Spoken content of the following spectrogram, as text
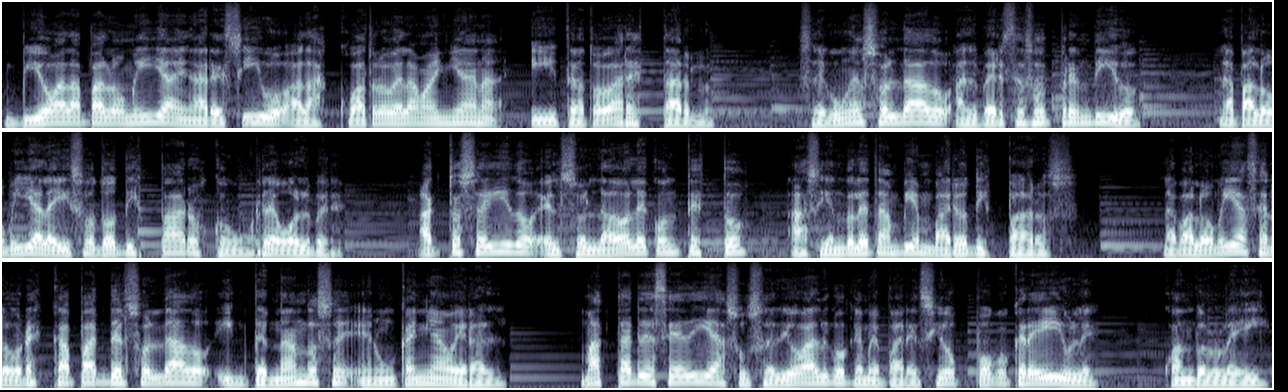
vio a la palomilla en Arecibo a las 4 de la mañana y trató de arrestarlo. Según el soldado, al verse sorprendido, la palomilla le hizo dos disparos con un revólver. Acto seguido, el soldado le contestó haciéndole también varios disparos. La palomilla se logró escapar del soldado internándose en un cañaveral. Más tarde ese día sucedió algo que me pareció poco creíble cuando lo leí.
